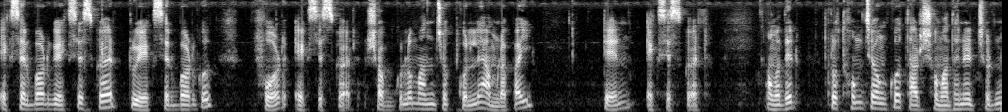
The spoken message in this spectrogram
এক্সের বর্গ এক্স স্কোয়ার, টু এক্সের বর্গ ফোর এক্স স্কোয়ার। সবগুলো মান যোগ করলে আমরা পাই টেন এক্স স্কোয়ার। আমাদের প্রথম যে অঙ্ক, তার সমাধানের জন্য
